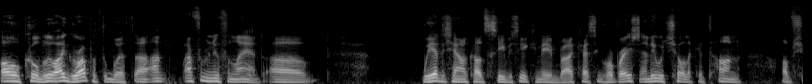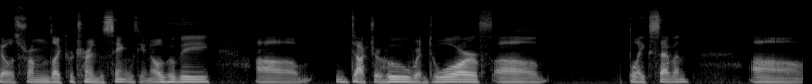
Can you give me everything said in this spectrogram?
Oh, cool blue. I grew up with with. Uh, I'm I'm from Newfoundland. Uh, we had a channel called CBC Canadian Broadcasting Corporation, and they would show like a ton of shows from like Return of the Saint with Ian Ogilvy. Um, Doctor Who, Red Dwarf, uh, Blake Seven, uh,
